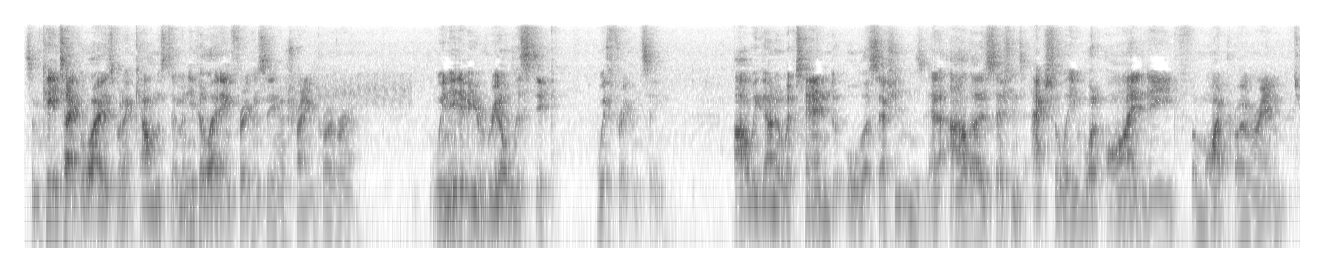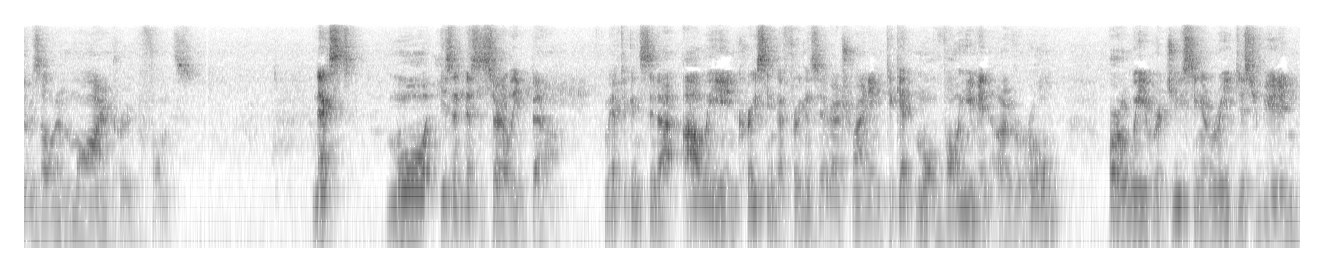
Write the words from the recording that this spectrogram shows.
Some key takeaways when it comes to manipulating frequency in a training program. We need to be realistic with frequency. Are we going to attend all the sessions and are those sessions actually what I need for my program to result in my improved performance? Next, more isn't necessarily better. We have to consider, are we increasing the frequency of our training to get more volume in overall or are we reducing and redistributing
